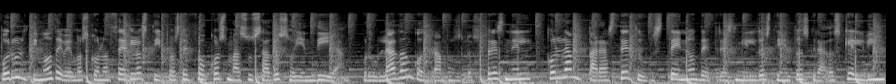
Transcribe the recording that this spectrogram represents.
Por último, debemos conocer los tipos de focos más usados hoy en día. Por un lado, encontramos los Fresnel con lámparas de tungsteno de 3200 grados Kelvin,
